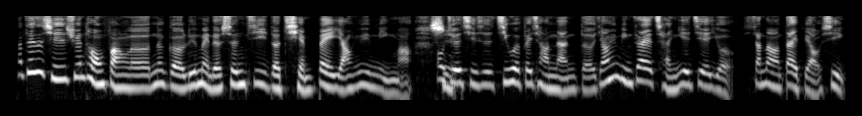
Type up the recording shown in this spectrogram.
那这次其实宣统访了那个旅美的生技的前辈。杨玉明嘛，我觉得其实机会非常难得。杨玉明在产业界有相当的代表性，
